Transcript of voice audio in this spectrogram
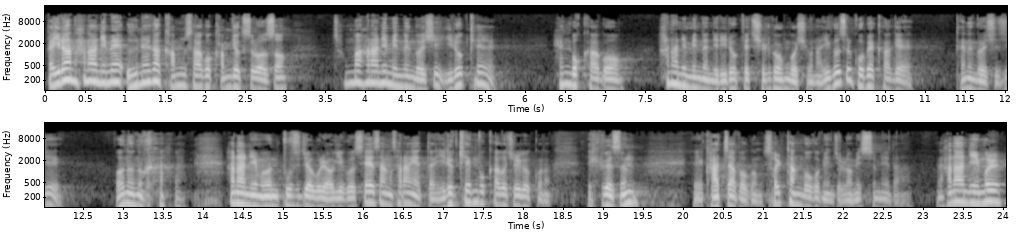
그러니까 이러한 하나님의 은혜가 감사하고 감격스러워서 정말 하나님 믿는 것이 이렇게 행복하고 하나님 믿는 일이 이렇게 즐거운 것이구나. 이것을 고백하게 되는 것이지 어느 누가 하나님은 부수적으로 여기고 세상 사랑했더니 이렇게 행복하고 즐겁구나. 이것은 가짜 복음, 설탕 복음인 줄로 믿습니다. 하나님을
